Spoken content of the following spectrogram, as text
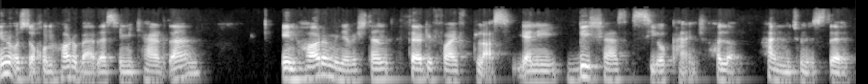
این استخون ها رو بررسی می‌کردن اینها رو می نوشتن 35 پلاس یعنی بیش از 35 حالا هم می‌تونسته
